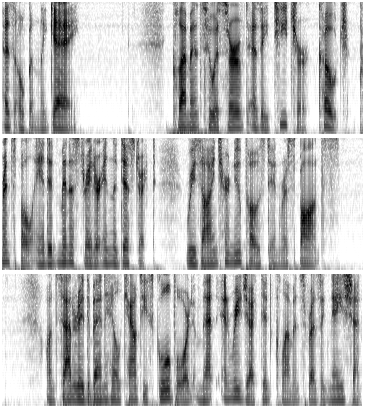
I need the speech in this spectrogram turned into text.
as openly gay. Clements, who has served as a teacher, coach, principal, and administrator in the district, resigned her new post in response. On Saturday, the Ben Hill County School Board met and rejected Clements' resignation.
